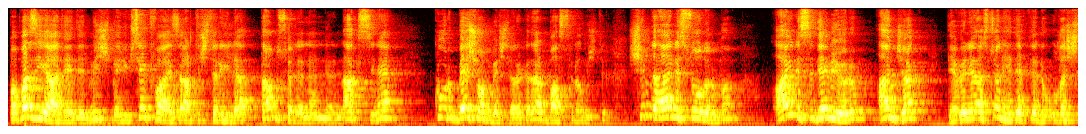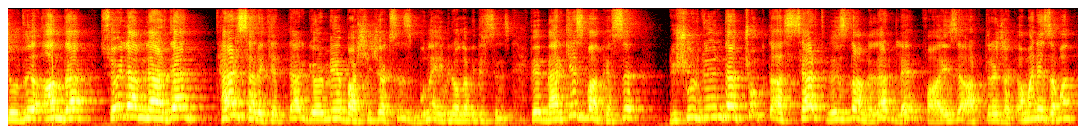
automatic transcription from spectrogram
papaz iade edilmiş ve yüksek faiz artışlarıyla tam söylenenlerin aksine kur 5-15'lere kadar bastırılmıştı. Şimdi aynısı olur mu? Aynısı demiyorum ancak devalüasyon hedeflerine ulaşıldığı anda söylemlerden ters hareketler görmeye başlayacaksınız. Buna emin olabilirsiniz. Ve Merkez Bankası düşürdüğünden çok daha sert hızlı hamlelerle faizi arttıracak. Ama ne zaman?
